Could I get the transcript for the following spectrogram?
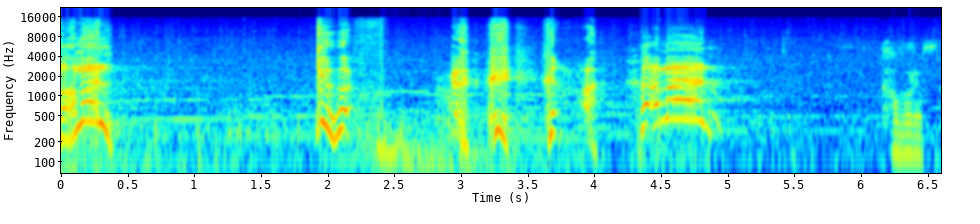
아만. 으아! 가버렸어.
